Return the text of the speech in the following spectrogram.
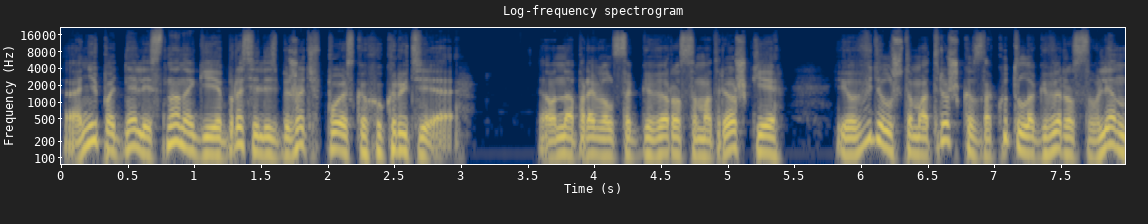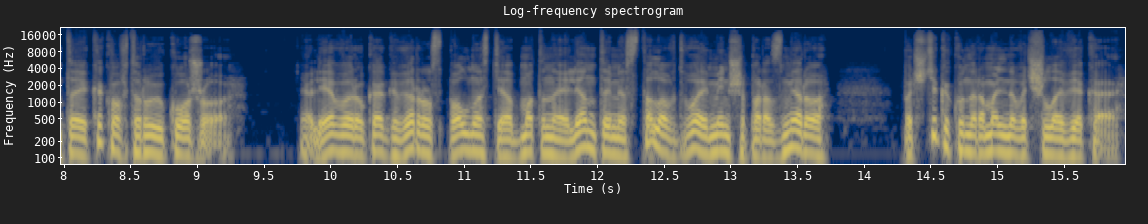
Они поднялись на ноги и бросились бежать в поисках укрытия. Он направился к Гверусу матрешки и увидел, что матрешка закутала Гверус в ленты, как во вторую кожу. Левая рука Гверус, полностью обмотанная лентами, стала вдвое меньше по размеру, почти как у нормального человека.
